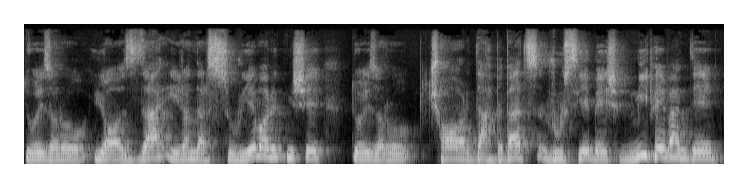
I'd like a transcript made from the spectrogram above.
2011 ایران در سوریه وارد میشه. 2014 به بعد روسیه بهش میپیونده.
